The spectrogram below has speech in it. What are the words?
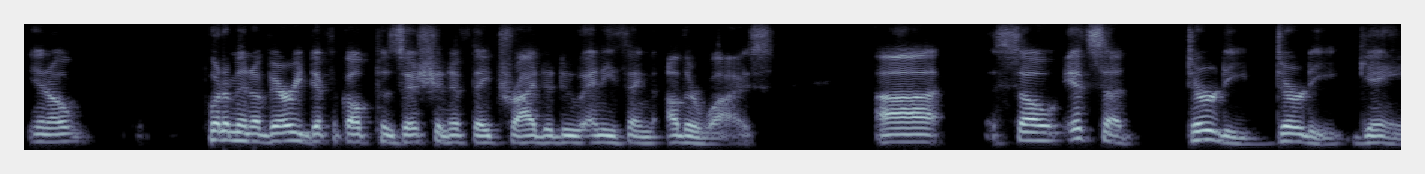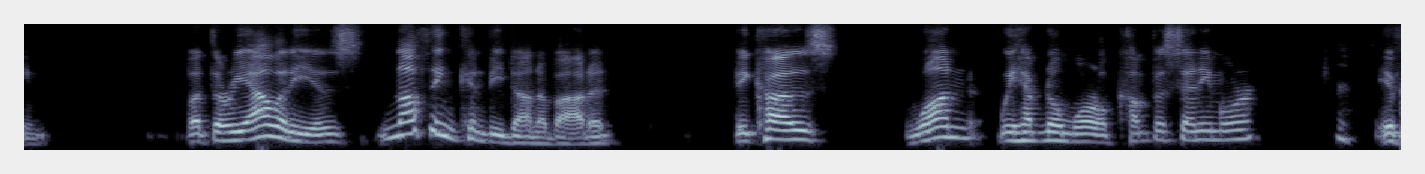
you know, put them in a very difficult position if they try to do anything otherwise. Uh, so it's a dirty, dirty game. But the reality is, nothing can be done about it because one, we have no moral compass anymore. if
